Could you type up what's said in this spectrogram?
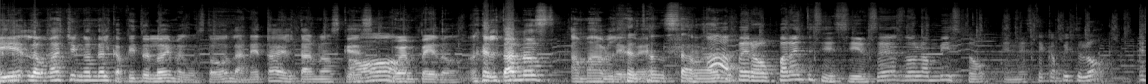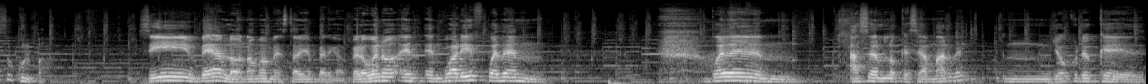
Y lo más chingón del capítulo, y me gustó, la neta, el Thanos que es Oh. buen pedo. El Thanos amable, güey. Ah, amable. pero paréntesis, si ustedes no lo han visto en este capítulo, es su culpa. Sí, véanlo, no mames, está bien verga. Pero bueno, en, en What If pueden. Pueden hacer lo que sea Marvel. Mm, Yo creo que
